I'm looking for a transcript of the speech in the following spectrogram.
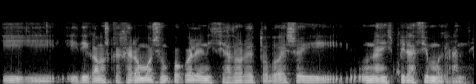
y, y digamos que Jeromo es un poco el iniciador de todo eso y una inspiración muy grande.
